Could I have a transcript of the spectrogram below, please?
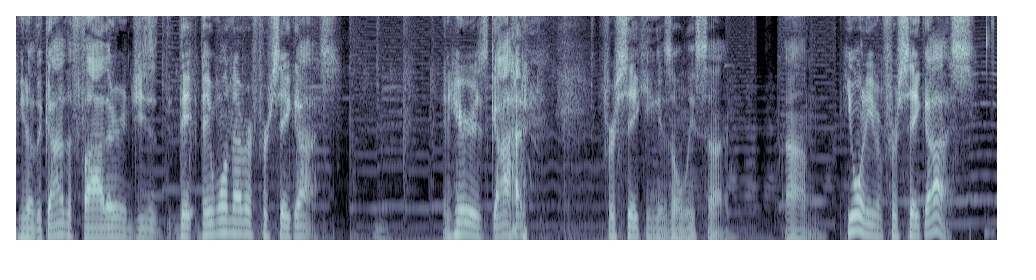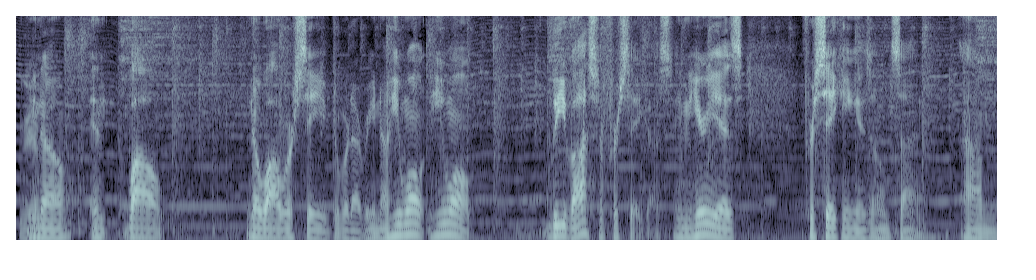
you know, the God the Father and Jesus, they they will never forsake us. And here is God forsaking His only Son. Um, he won't even forsake us. Yeah. You know, and while you know while we're saved or whatever, you know, He won't He won't leave us or forsake us. And here He is forsaking His own Son. Um,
